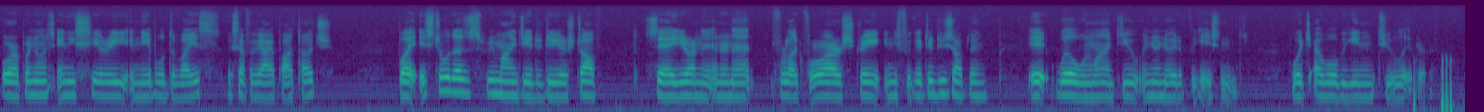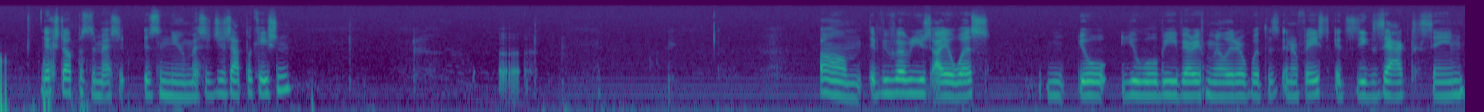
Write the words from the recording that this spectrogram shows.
or pretty much any Siri enabled device except for the iPod Touch. But it still does remind you to do your stuff. Say you're on the internet for like four hours straight and you forget to do something, it will remind you in your notifications, which I will be getting to later. Next up is the message is the new messages application. Uh, um, if you've ever used iOS, you'll you will be very familiar with this interface. It's the exact same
